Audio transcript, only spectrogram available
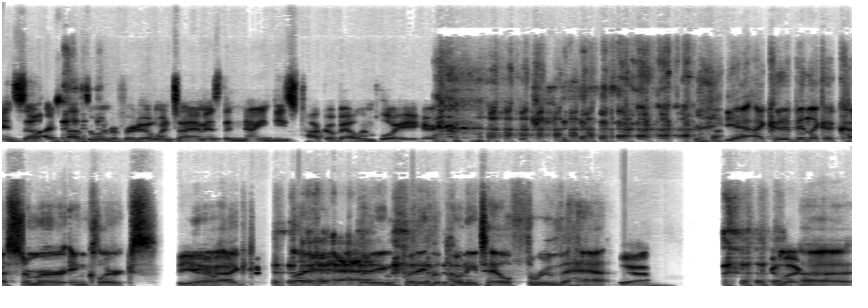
And so I saw someone refer to it one time as the '90s Taco Bell employee here. yeah, I could have been like a customer in clerks. You know, Yeah. like like putting putting the ponytail through the hat. Yeah. Good luck. Uh,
